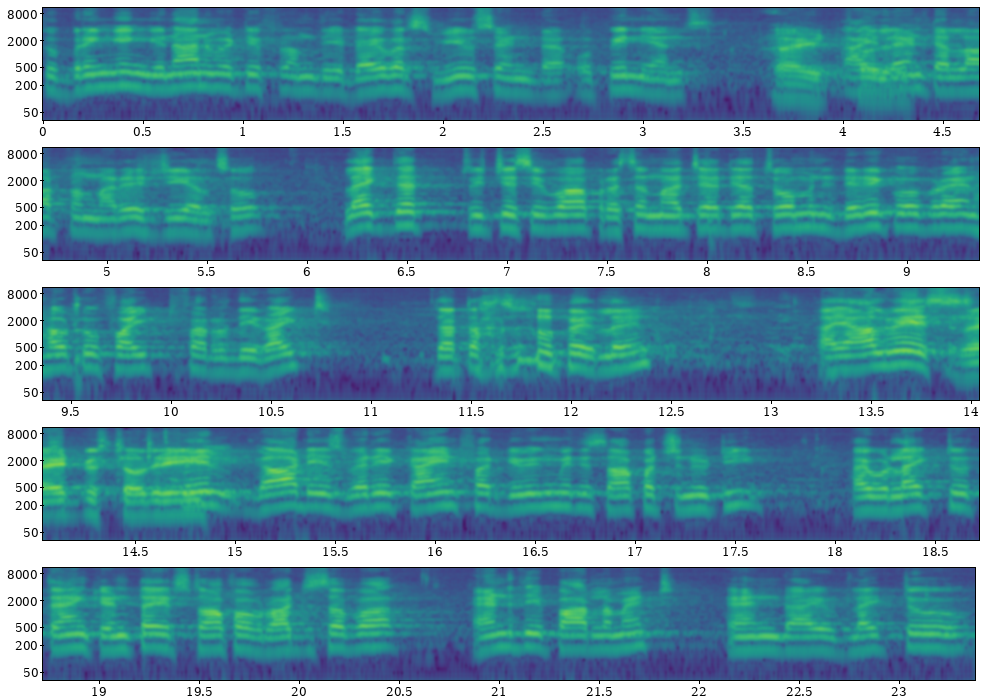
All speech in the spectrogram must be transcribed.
to bringing unanimity from the diverse views and uh, opinions. Right. I learnt a lot from Naresh ji also. Like that, Trichy Siva, Prasanna Acharya, so many, Derek O'Brien, how to fight for the right. That also I learned. I always Right, Mr. Chowdary. feel God is very kind for giving me this opportunity. I would like to thank entire staff of Rajya Sabha and the Parliament, and I would like to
